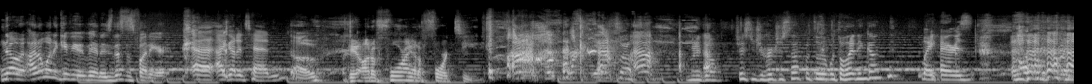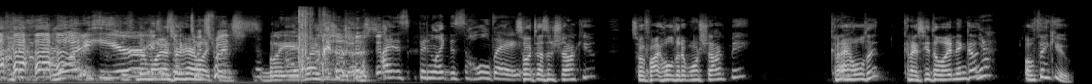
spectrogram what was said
No, I don't want to give you advantage. This is funnier. Uh, I got a 10. Oh. Okay. On a four, I got a 14. So, I'm gonna go. Jaysohn, did you hurt yourself with the with the lightning gun? My hair is. One ear. Then why is your hair like this? Bleed. It this? I, it's been like this the whole day. So it doesn't shock you? So if I hold it, it won't shock me? Can I hold it? Can I see the lightning gun? Yeah. Oh, thank you.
